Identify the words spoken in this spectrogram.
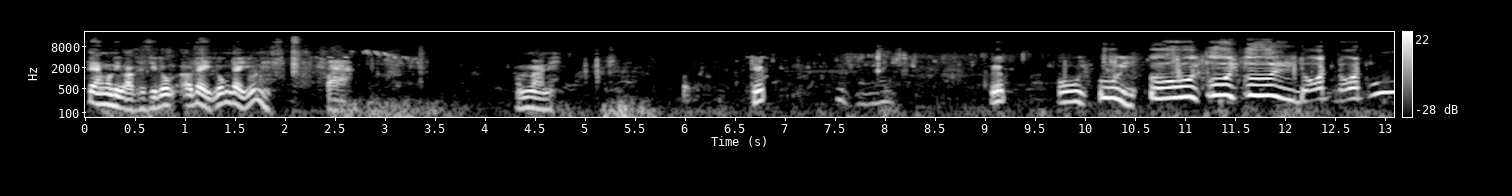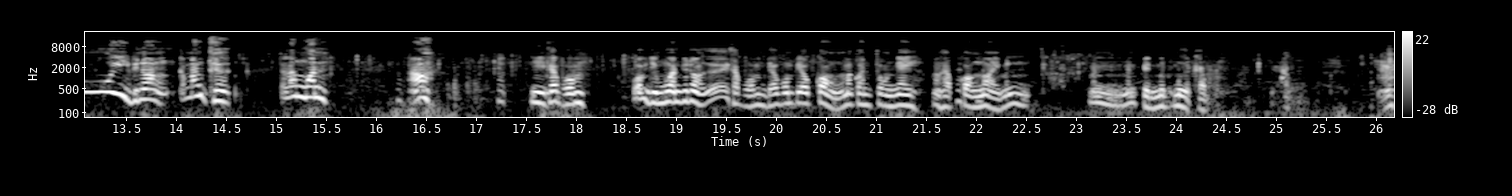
แตงมันนี่ออกสิลงเอาได้ลงได้อยู่นี่ป่าผมมานี่จึ๊บปึ๊บอุ้ยอุ้ยอุ้ยอุ้ยอุ้ยโดดโดดอุ้ยพี่น้องกำลังถึกกำลังมวนเอานี่ครับผมผมจะมวนพี่น้องเอ้ยครับผมเดี๋ยวผมไปเอากล่องมาก่อนตรงไงนะครับกล่องหน่อยมัน มันมันเป็นมืดๆครับ อะ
